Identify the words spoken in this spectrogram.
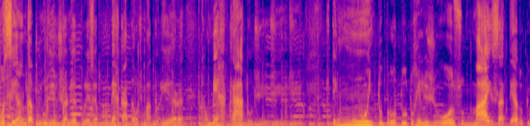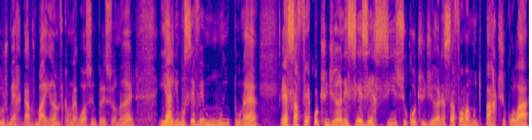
Você anda no Rio de Janeiro, por exemplo, no Mercadão de Madureira, que é um mercado de, de- de- que tem muito produto religioso, mais até do que os mercados baianos, que é um negócio impressionante. E ali você vê muito, né? Essa fé cotidiana, esse exercício cotidiano, essa forma muito particular.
